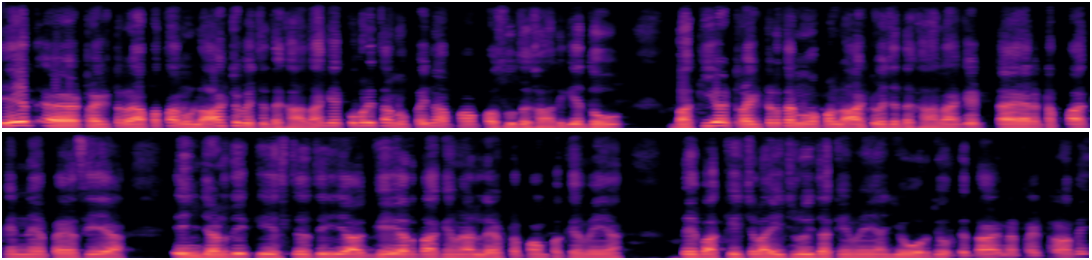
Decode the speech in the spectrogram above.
ਇਹ ਟਰੈਕਟਰ ਆਪਾਂ ਤੁਹਾਨੂੰ ਲਾਸਟ ਵਿੱਚ ਦਿਖਾ ਦਾਂਗੇ। ਇੱਕ ਵਾਰੀ ਤੁਹਾਨੂੰ ਪਹਿਲਾਂ ਆਪਾਂ ਪਸ਼ੂ ਦਿਖਾ ਦਈਏ ਦੋ। ਬਾਕੀ ਇਹ ਟਰੈਕਟਰ ਤੁਹਾਨੂੰ ਆਪਾਂ ਲਾਸਟ ਵਿੱਚ ਦਿਖਾ ਦਾਂਗੇ। ਟਾਇਰ ਟੱਪਾ ਕਿੰਨੇ ਪੈਸੇ ਆ ਇੰਜਨ ਦੀ ਕੀ ਸਥਿਤੀ ਆ ਗੇਅਰ ਦਾ ਕਿਵੇਂ ਆ ਲਿਫਟ ਪੰਪ ਕਿਵੇਂ ਆ ਤੇ ਬਾਕੀ ਚਲਾਈ ਚਲੂਈ ਦਾ ਕਿਵੇਂ ਆ ਜ਼ੋਰ ਜ਼ੋਰ ਕਿਦਾਂ ਇਹਨਾਂ ਟਰੈਕਟਰਾਂ ਦੇ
